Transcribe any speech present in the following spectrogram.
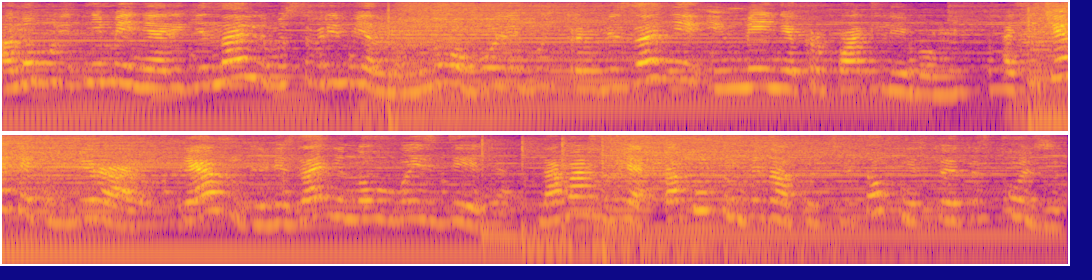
Оно будет не менее оригинальным и современным, но более быстрым вязанием и менее кропотливым. А сейчас я подбираю пряжу для вязания нового изделия. На ваш взгляд, какую комбинацию цветов мне стоит использовать?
